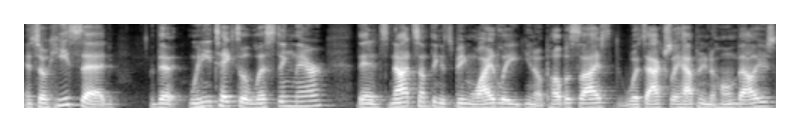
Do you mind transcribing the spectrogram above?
And so he said that when he takes a listing there, that it's not something that's being widely, you know, publicized what's actually happening to home values.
